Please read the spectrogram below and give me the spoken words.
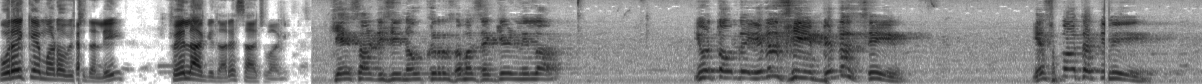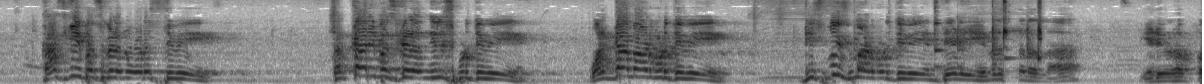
ಪೂರೈಕೆ ಮಾಡೋ ವಿಷಯದಲ್ಲಿ ಫೇಲ್ ಆಗಿದ್ದಾರೆ ಸಹಜವಾಗಿ. ಕೆ ಆರ್ ಟಿ ಸಿ ನೌಕರರ ಸಮಸ್ಯೆ ಕೇಳಲಿಲ್ಲ. ಇವತ್ತು ಅವ್ರನ್ನ ಎದುರಿಸಿ, ಬೆದರಿಸಿ ಎಸ್ಮಾ ಮಾತಾಡ್ತೀವಿ. ಖಾಸಗಿ ಬಸ್ಗಳನ್ನು ಓಡಿಸ್ತೀವಿ. ಸರ್ಕಾರಿ ಬಸ್ಗಳನ್ನು ನಿಲ್ಲಿಸ್ಬಿಡ್ತೀವಿ. ವರ್ಗ ಮಾಡ್ಬಿಡ್ತೀವಿ. ಡಿಸ್ಮಿಸ್ ಮಾಡ್ಬಿಡ್ತೀವಿ ಅಂತೇಳಿ ಎದುರಿಸ್ತಾರಲ್ಲ. ಯಡಿಯೂರಪ್ಪ,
